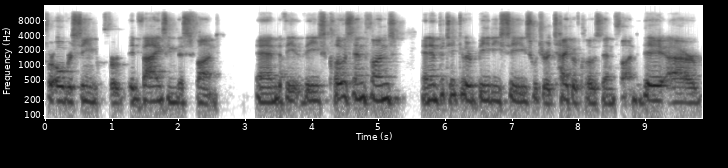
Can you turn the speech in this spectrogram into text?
for overseeing, for advising this fund. And the, these closed end funds, and in particular BDCs, which are a type of closed end fund, they are,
